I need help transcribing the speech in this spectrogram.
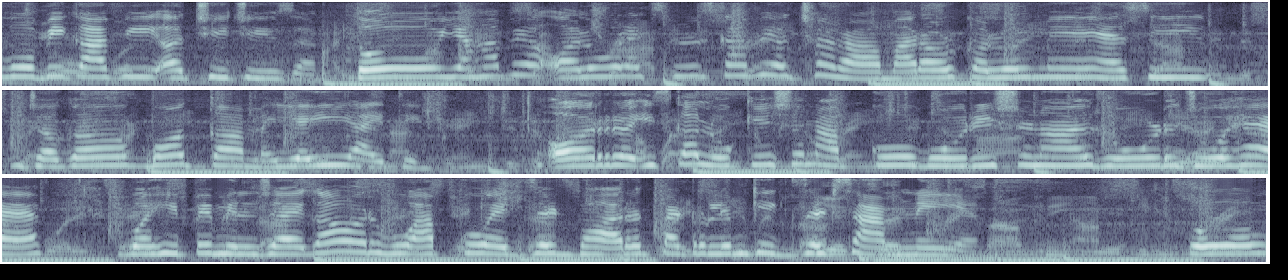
वो भी काफ़ी अच्छी चीज़ है। तो यहाँ पे ऑल ओवर एक्सपीरियंस काफ़ी अच्छा रहा हमारा और कलोल में ऐसी जगह बहुत कम है यही आई थिंक और इसका लोकेशन आपको बोरिशना रोड जो है वहीं पे मिल जाएगा और वो आपको एग्जैक्ट भारत पेट्रोलियम के एग्जैक्ट सामने ही है। तो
